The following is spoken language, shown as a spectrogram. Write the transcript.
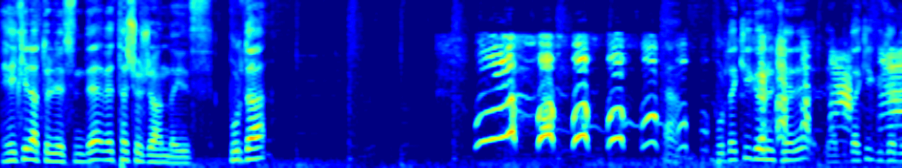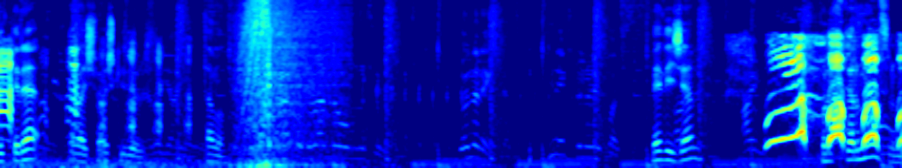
heykel atölyesinde ve taş ocağındayız. Burada Buradaki görüntüleri, ya buradaki güzelliklere yavaş yavaş gidiyoruz. Tamam. Ne diyeceğim? Konuştuklarımı nasıl mı?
